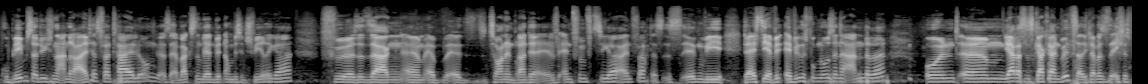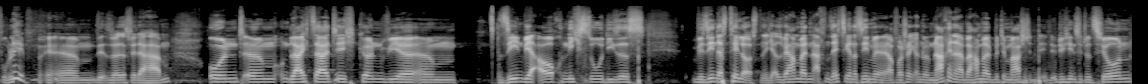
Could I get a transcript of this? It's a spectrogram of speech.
Problem ist natürlich eine andere Altersverteilung. Das Erwachsenwerden wird noch ein bisschen schwieriger für sozusagen ähm, äh, zornentbrannte N50er einfach. Das ist irgendwie, da ist die Entwicklungsprognose eine andere. Und ähm, ja, das ist gar kein Witz. Also ich glaube, das ist ein echtes Problem, ähm, das wir da haben. Und, ähm, und gleichzeitig können wir, ähm, sehen wir auch nicht so dieses wir sehen das Telos nicht. Also wir haben bei den 68ern, das sehen wir auch wahrscheinlich auch nur im Nachhinein, aber haben wir mit dem Marsch durch die Institutionen,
